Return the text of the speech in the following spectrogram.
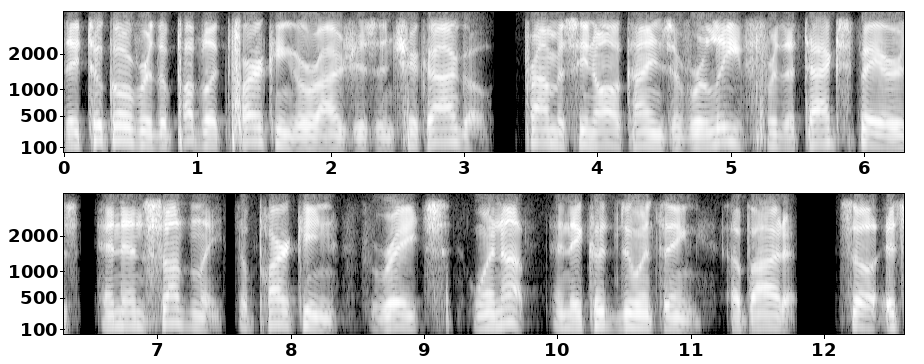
They took over the public parking garages in Chicago, promising all kinds of relief for the taxpayers, and then suddenly the parking rates went up and they couldn't do anything about it. So it's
